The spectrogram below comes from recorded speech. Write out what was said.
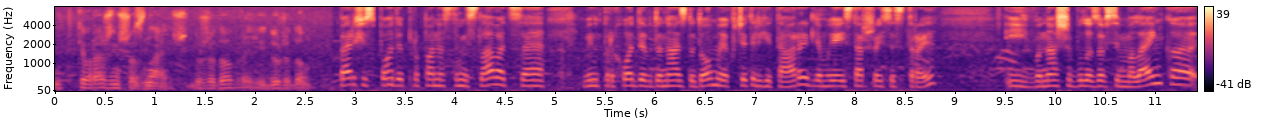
І, таке враження, що знаєш дуже добре і дуже добре. Перші спогади про пана Станіслава це він приходив до нас додому як вчитель гітари для моєї старшої сестри. І вона ще була зовсім маленька.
